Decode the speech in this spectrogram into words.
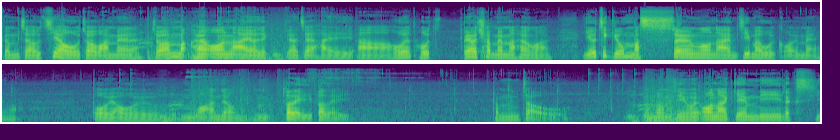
咁就之後再玩咩呢？再玩墨香 Online 有隻有隻係啊，好好比較出名墨香 Online。如果知叫墨香 Online，唔知咪會改名啊？不過由佢，唔玩就唔不理不理。咁就諗諗先，去 online game 啲歷史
